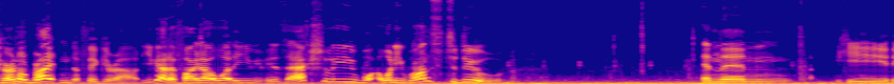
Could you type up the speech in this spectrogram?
Colonel Brighton to figure out. You got to find out what he is actually what he wants to do. And then he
